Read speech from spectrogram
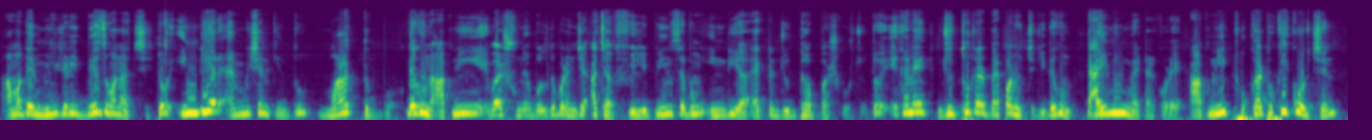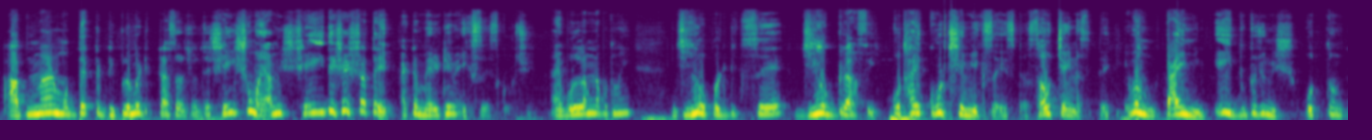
আমাদের মিলিটারি বেস বানাচ্ছি। তো ইন্ডিয়ার অ্যাম্বিশন কিন্তু মারাত্মক দেখুন, আপনি এবার শুনে বলতে পারেন যে আচ্ছা ফিলিপিন্স এবং ইন্ডিয়া একটা যুদ্ধাভ্যাস করছে। তো এখানে যুদ্ধটার ব্যাপার হচ্ছে কি? দেখুন টাইমিং ম্যাটার করে। আপনি ঠোকাঠুকি করছেন, আপনার মধ্যে একটা ডিপ্লোমেটিক ট্রাসেল চলছে। সেই সময় আমি সেই দেশের সাথে একটা ম্যারিটাইম এক্সারসাইজ করছি। আমি বললাম না প্রথমেই জিও পলিটিক্সে জিওগ্রাফি কোথায় করছি আমি এক্সারসাইজটা সাউথ চাইনা সিতে এবং টাইমিং এই দুটো জিনিস অত্যন্ত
